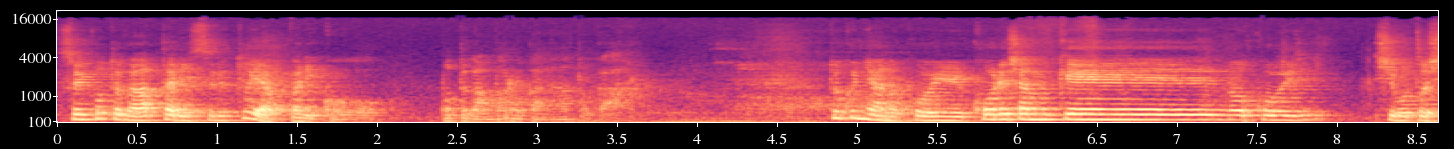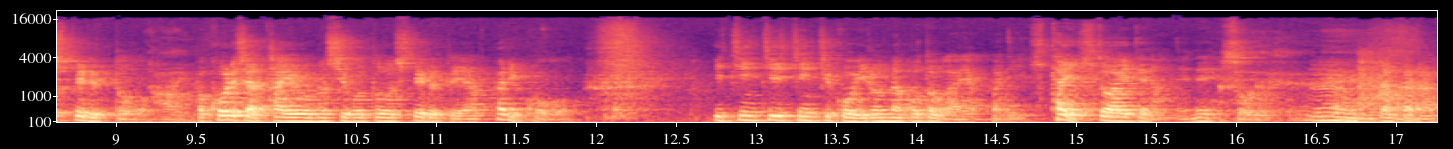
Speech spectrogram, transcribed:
そういうことがあったりするとやっぱりこうもっと頑張ろうかなとか。特にあのこういう高齢者向けのこういう仕事をしてると、はい。高齢者対応の仕事をしてるとやっぱりこう一日一日こういろんなことがやっぱり対人相手なんでね。い。、そうですようん、ね。だから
